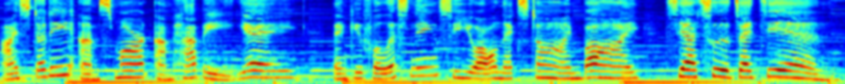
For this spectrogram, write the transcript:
！I study, I'm smart, I'm happy, yay! Thank you for listening. See you all next time. Bye. 下次再见。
